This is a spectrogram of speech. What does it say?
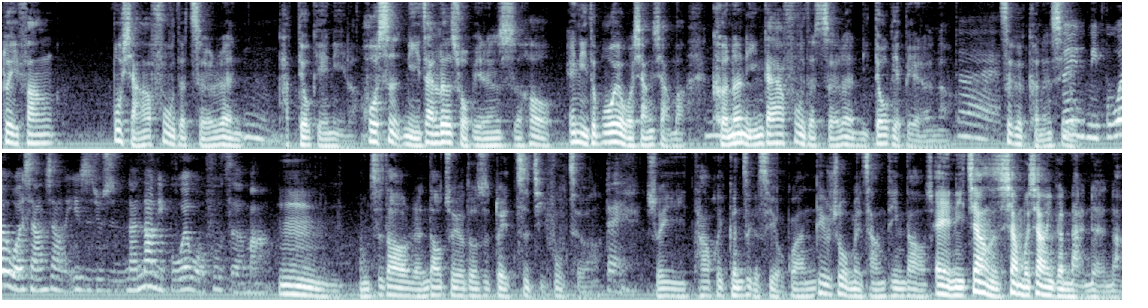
对方不想要负的责任，嗯，他丢给你了，或是你在勒索别人的时候，哎，你都不为我想想吗？嗯，可能你应该要负的责任，你丢给别人了。对，这个可能是。所以你不为我想想的意思就是，难道你不为我负责吗？嗯，我们知道人到最后都是对自己负责啊。对，所以他会跟这个是有关。譬如说，我们也常听到，哎，你这样子像不像一个男人啊？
